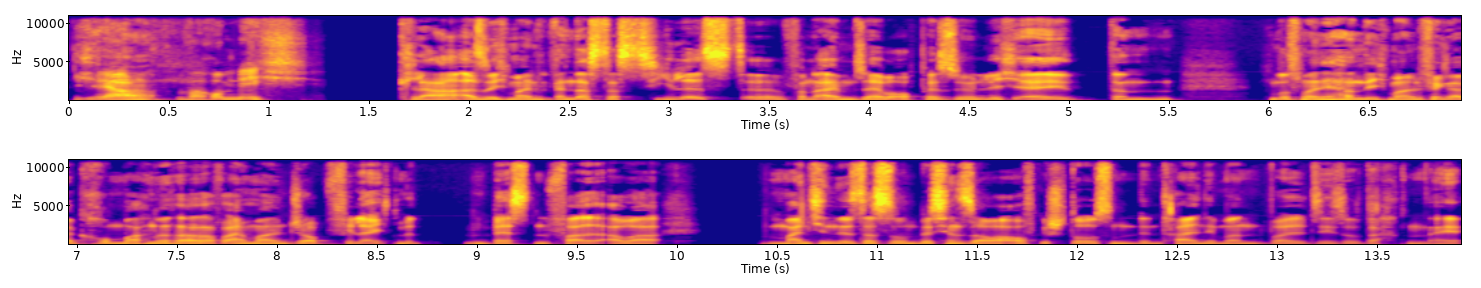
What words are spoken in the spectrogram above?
ja. ja, warum nicht? Klar, also ich meine, wenn das das Ziel ist, äh, von einem selber auch persönlich, ey, dann muss man ja nicht mal einen Finger krumm machen und hat auf einmal einen Job vielleicht mit im besten Fall. Aber manchen ist das so ein bisschen sauer aufgestoßen, den Teilnehmern, weil sie so dachten, ey,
